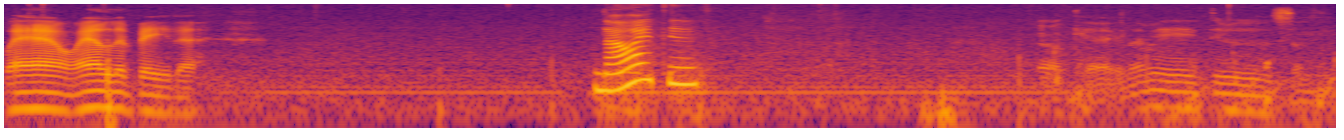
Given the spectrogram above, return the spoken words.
wow, elevator. Now I did. Okay, let me do some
